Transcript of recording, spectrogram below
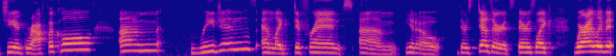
geographical um, regions and like different, um, you know, there's deserts there's like where i live it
